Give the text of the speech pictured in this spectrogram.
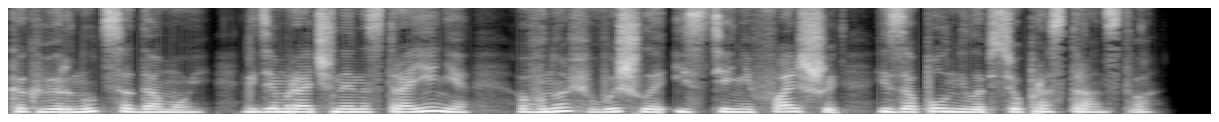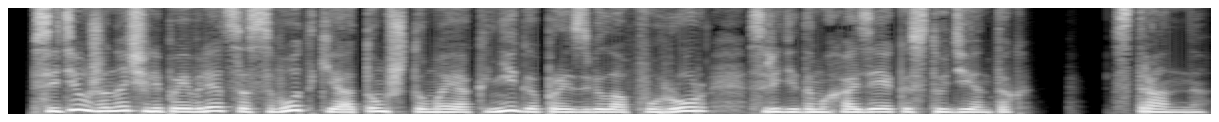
как вернуться домой, где мрачное настроение вновь вышло из тени фальши и заполнило все пространство. В сети уже начали появляться сводки о том, что моя книга произвела фурор среди домохозяек и студенток. Странно.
